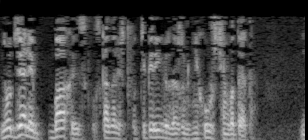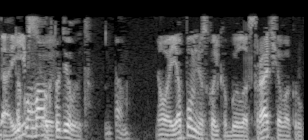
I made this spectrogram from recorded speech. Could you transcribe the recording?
Ну вот взяли бах и сказали, что вот теперь игры должны быть не хуже, чем вот это. Да, Такого и мало все. кто делает. Да. Ой, я помню, сколько было срача вокруг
